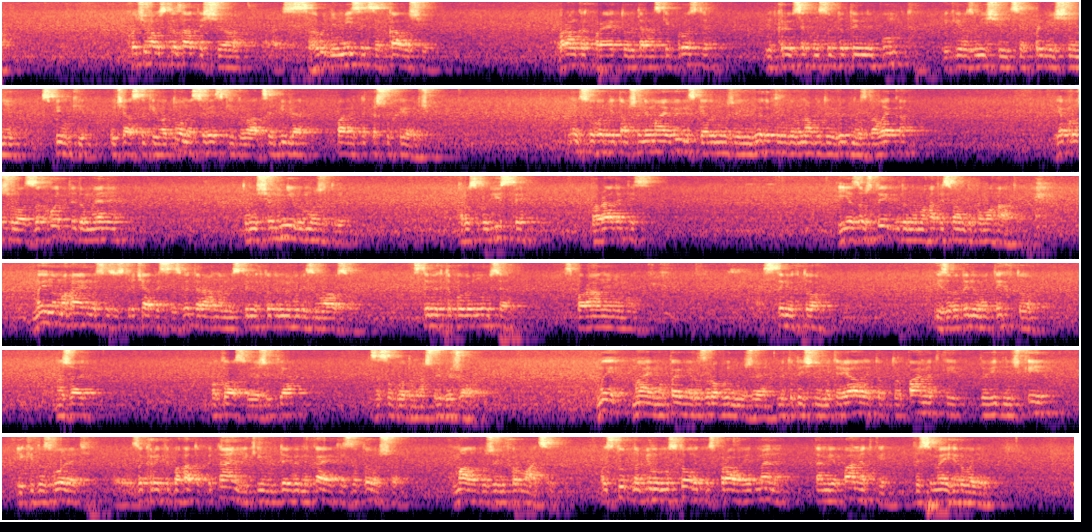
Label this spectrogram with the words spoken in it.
Хочу вам сказати, що з грудня місяця в Калуші в рамках проєкту Ветеранський простір відкрився консультативний пункт, який розміщується в приміщенні спілки учасників АТО на Совєтській 2. Це біля пам'ятника Шухевичу. Ну, сьогодні там ще немає вивіски, але ми вже її виготовили, вона буде видно здалека. Я прошу вас, заходьте до мене, тому що мені ви можете розповісти, порадитись. І я завжди буду намагатись вам допомагати. Ми намагаємося зустрічатися з ветеранами, з тими, хто демобілізувався, з тими, хто повернувся з пораненнями, з тими, хто із родинами тих, хто, на жаль, поклав своє життя за свободу нашої держави. Ми маємо певні розроблені вже методичні матеріали, тобто пам'ятки, довіднички, які дозволять е, закрити багато питань, які у людей виникають із-за того, що мало дуже інформації. Ось тут на білому столику, справа від мене, там є пам'ятки для сімей героїв.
